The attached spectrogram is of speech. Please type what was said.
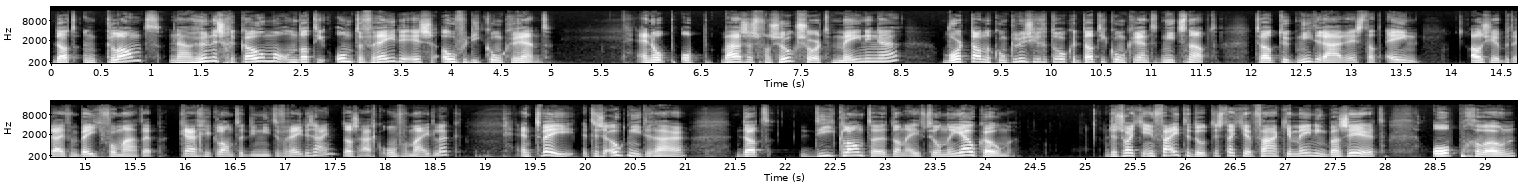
dat een klant naar hun is gekomen omdat hij ontevreden is over die concurrent. En op, op basis van zulk soort meningen wordt dan de conclusie getrokken dat die concurrent het niet snapt. Terwijl het natuurlijk niet raar is dat één, als je het bedrijf een beetje formaat hebt, krijg je klanten die niet tevreden zijn. Dat is eigenlijk onvermijdelijk. En twee, het is ook niet raar dat die klanten dan eventueel naar jou komen. Dus wat je in feite doet, is dat je vaak je mening baseert op gewoon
